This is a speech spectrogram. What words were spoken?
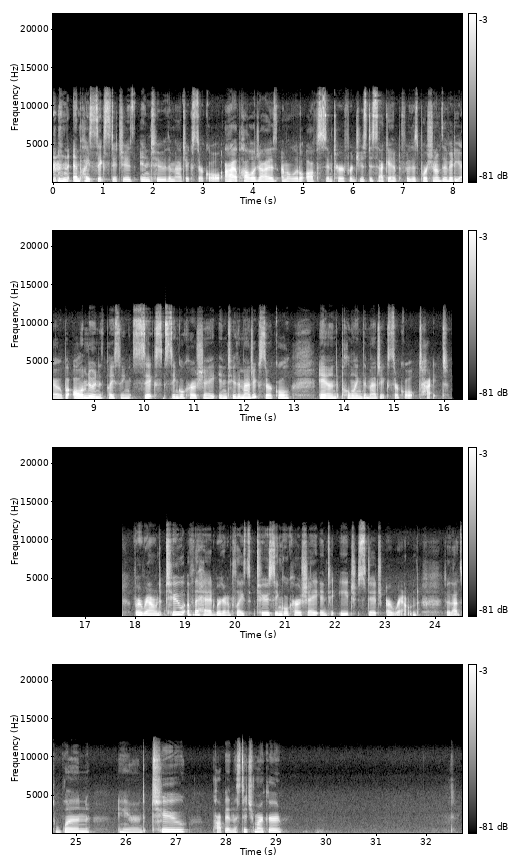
and place six stitches into the magic circle. I apologize, I'm a little off center for just a second for this portion of the video, but all I'm doing is placing six single crochet into the magic circle and pulling the magic circle tight. For round two of the head, we're going to place two single crochet into each stitch around. So that's one and two, pop in the stitch marker,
